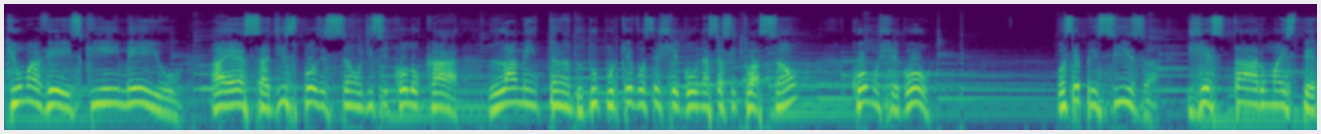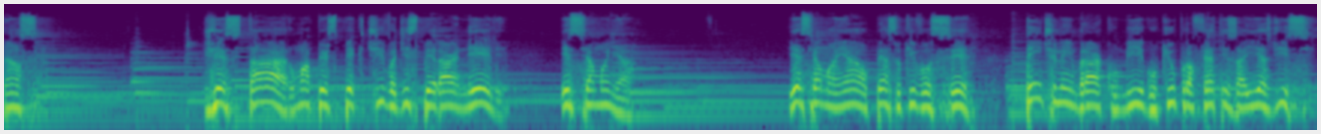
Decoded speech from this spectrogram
que uma vez que em meio a essa disposição de se colocar lamentando do porquê você chegou nessa situação, como chegou, você precisa gestar uma esperança, gestar uma perspectiva de esperar nele esse amanhã. Esse amanhã eu peço que você tente lembrar comigo o que o profeta Isaías disse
